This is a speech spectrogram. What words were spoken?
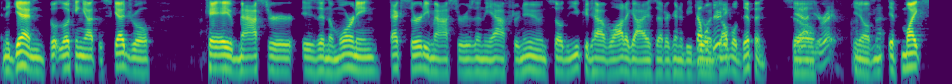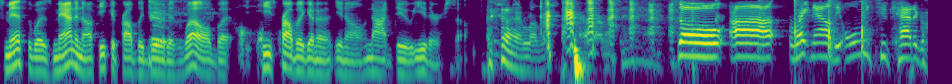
And again, looking at the schedule. KA Master is in the morning, X30 Master is in the afternoon. So you could have a lot of guys that are going to be Double doing duty. double dipping. So yeah, you're right. you know, if Mike Smith was man enough, he could probably do it as well, but he's probably going to, you know, not do either. So, I love it. I love it. So uh, right now, the only two categories.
